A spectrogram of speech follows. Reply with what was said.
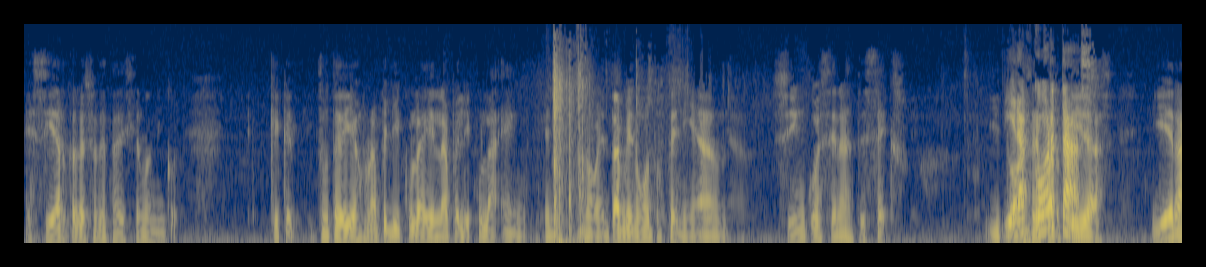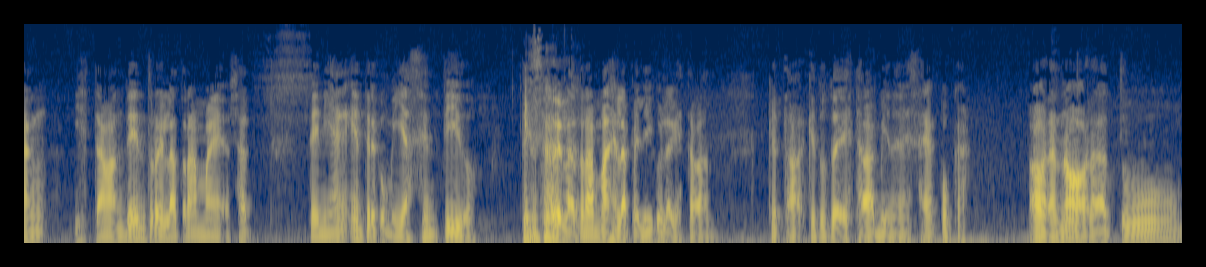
es cierto que eso que está diciendo Nico, que, que tú te veías una película y en la película en, en 90 minutos tenían cinco escenas de sexo. Y, todas eran repartidas. Y eran, y estaban dentro de la trama, o sea, tenían entre comillas sentido dentro de la trama de la película que estaban, que, estaba, que tú te estabas viendo en esa época. Ahora no, ahora tú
